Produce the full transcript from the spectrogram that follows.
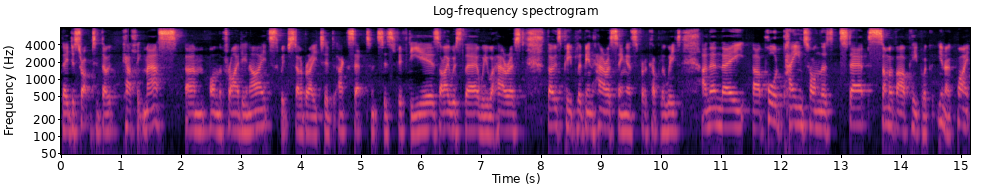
they disrupted the Catholic Mass um, on the Friday nights, which celebrated acceptance's 50 years. I was there, we were harassed. Those people had been harassing us for a couple of weeks. And then they uh, poured paint on the steps. Some of our people are, you know, quite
